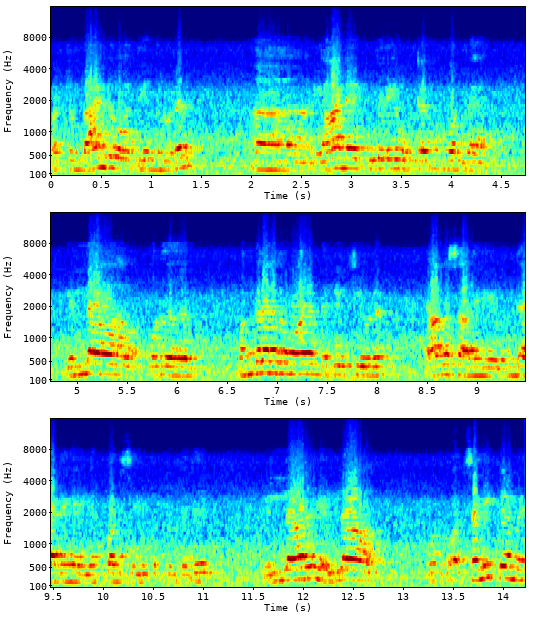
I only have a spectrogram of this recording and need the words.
மற்றும் பேண்டு வாத்தியங்களுடன் யானை குதிரை ஒட்டகம் போன்ற எல்லா ஒரு மங்களகரமான நிகழ்ச்சியுடன் யாகசாலையை வந்து அடைய ஏற்பாடு செய்யப்பட்டுள்ளது எல்லாரும் எல்லா சனிக்கிழமை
